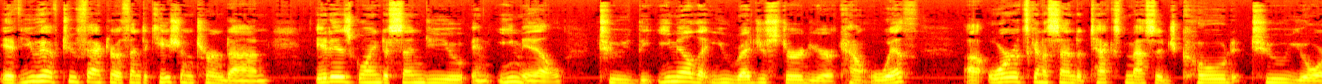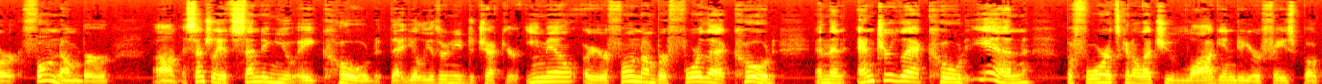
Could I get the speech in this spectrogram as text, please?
if you have two-factor authentication turned on, it is going to send you an email to the email that you registered your account with, uh, or it's going to send a text message code to your phone number. Um, essentially, it's sending you a code that you'll either need to check your email or your phone number for that code and then enter that code in before it's going to let you log into your Facebook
